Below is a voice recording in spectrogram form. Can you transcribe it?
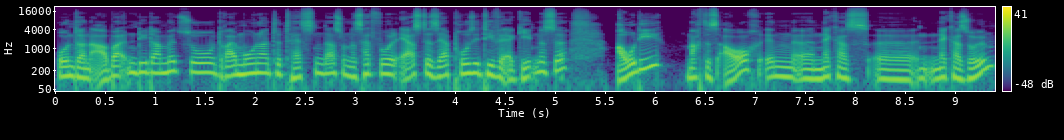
Und dann arbeiten die damit so drei Monate, testen das und das hat wohl erste sehr positive Ergebnisse. Audi macht es auch in äh, Neckars, äh, Neckarsulm.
